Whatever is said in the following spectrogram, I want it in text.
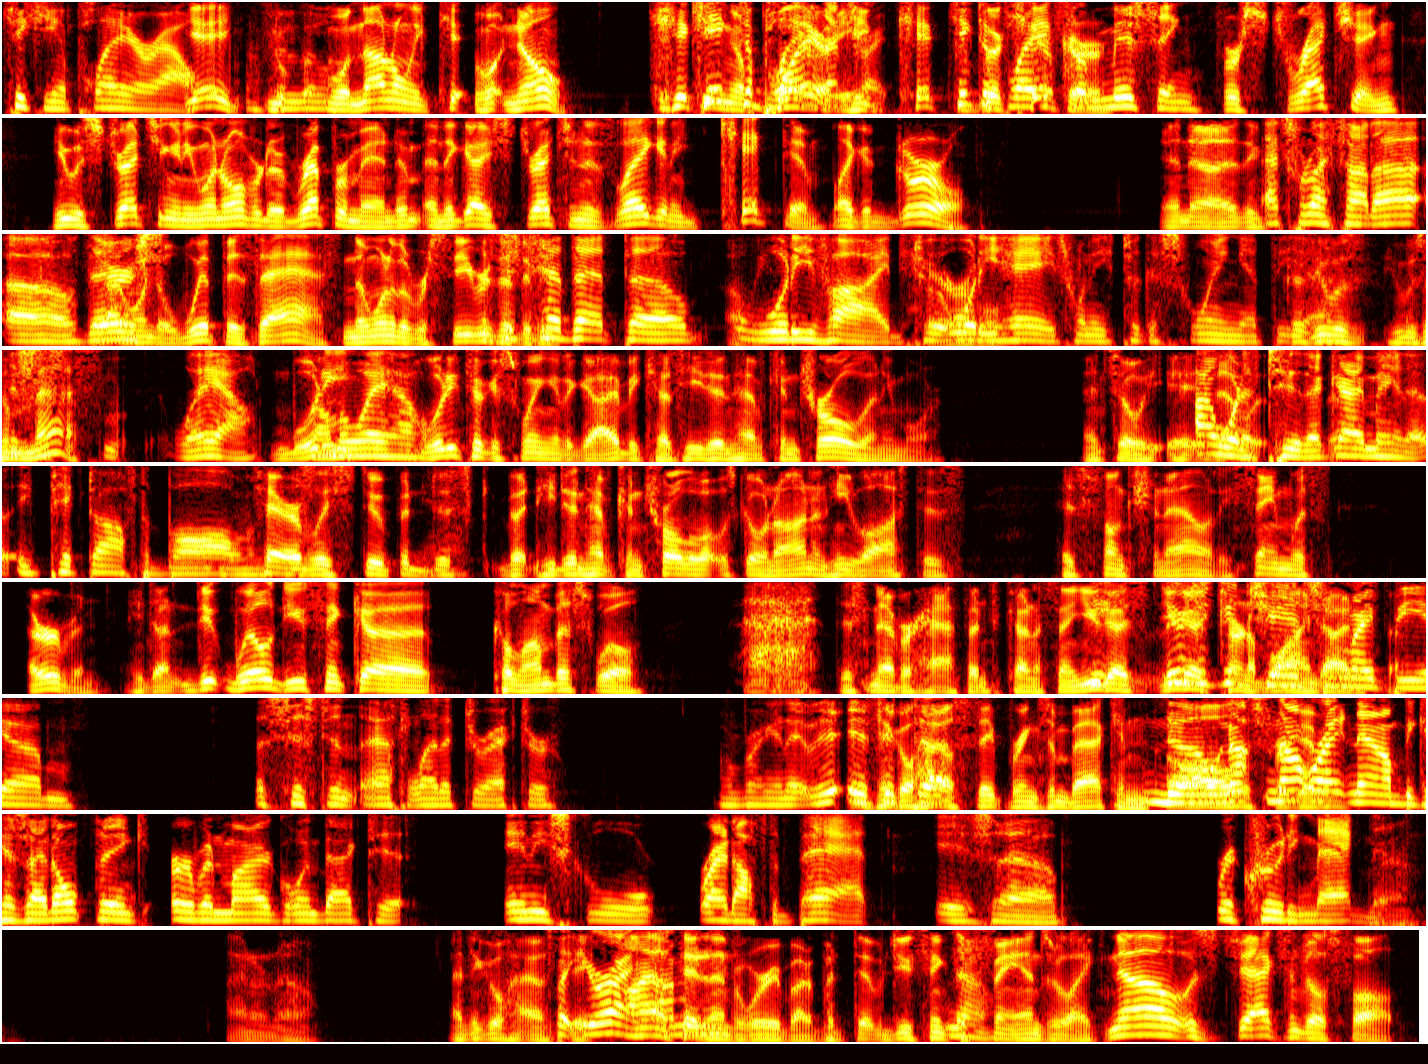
kicking a player out. Yeah. well, not only ki- well, no kicking kicked a a player, player. that's he right. kicked, Kicked the a player for missing. for stretching. He was stretching and he went over to reprimand him, and the guy's stretching his leg and he kicked him like a girl. And uh, the That's when I thought, uh oh, there's. wanted to whip his ass, and then one of the receivers just had had that uh, he's Woody vibe to. Woody Hayes when he took a swing at the. 'Cause he uh, was- he was a mess. way out. It's on the way out. Woody took a swing at a guy because he didn't have control anymore, and so he, I would have too. That guy made a. He picked off the ball. Terribly stupid, dis- but he didn't have control of what was going on, and he lost his his functionality. Same with Urban. He done. Do, will do you think uh, Columbus will? Ah, this never happened, kind of thing. You guys, you There's guys a turn good a blind chance eye he to might stuff. be um, assistant athletic director. We're bringing it. you If think it, Ohio uh, State brings him back and no, all not is not forgiven? right now because I don't think Urban Meyer going back to any school right off the bat is a recruiting magnet. I don't know. I think Ohio State. you're right. Ohio I State mean- doesn't have to worry about it. But do you think the No. fans are like, no, it was Jacksonville's fault?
